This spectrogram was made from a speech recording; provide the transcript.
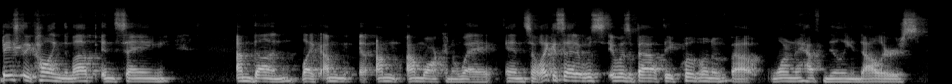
basically calling them up and saying, "I'm done. Like I'm I'm I'm walking away." And so, like I said, it was it was about the equivalent of about one and a half million dollars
